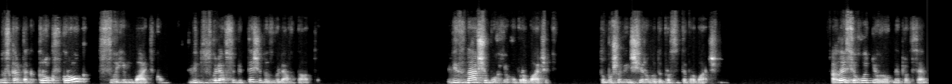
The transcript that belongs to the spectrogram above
ну скажімо так, крок в крок з своїм батьком. Він дозволяв собі те, що дозволяв тато. Він знав, що Бог його пробачить, тому що він щиро буде просити пробачення. Але сьогодні урок не про це.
